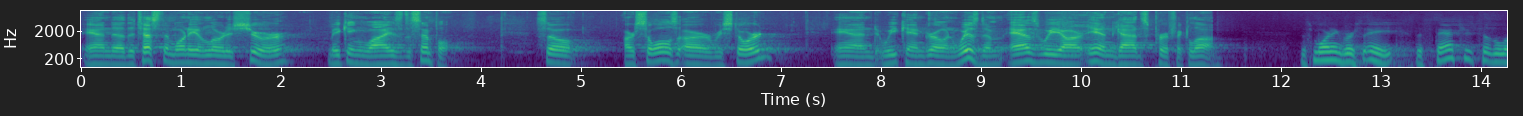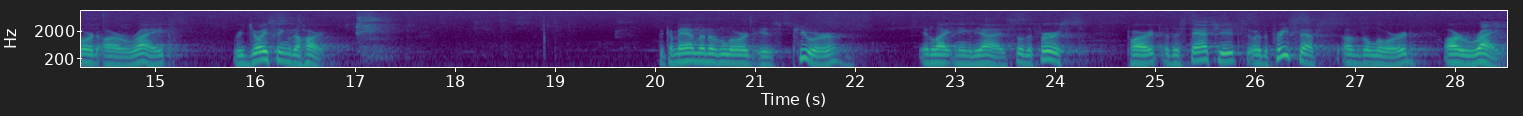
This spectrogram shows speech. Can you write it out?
And uh, the testimony of the Lord is sure, making wise the simple. So our souls are restored, and we can grow in wisdom as we are in God's perfect law. This morning, verse 8 the statutes of the Lord are right, rejoicing the heart. The commandment of the Lord is pure, enlightening the eyes. So the first part of the statutes or the precepts of the Lord are right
